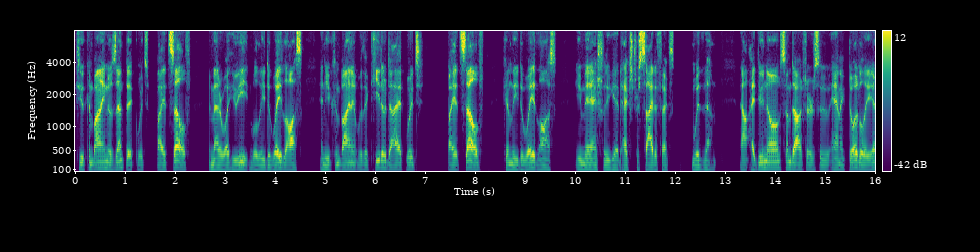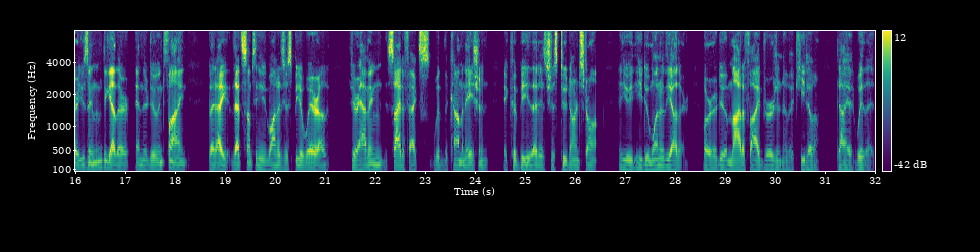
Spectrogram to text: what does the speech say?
If you combine Ozempic, which by itself, no matter what you eat, will lead to weight loss, and you combine it with a keto diet, which by itself can lead to weight loss, you may actually get extra side effects with them. Now, I do know some doctors who anecdotally are using them together and they're doing fine, but I that's something you want to just be aware of. If you're having side effects with the combination, it could be that it's just too darn strong and you, you do one or the other or do a modified version of a keto diet with it.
